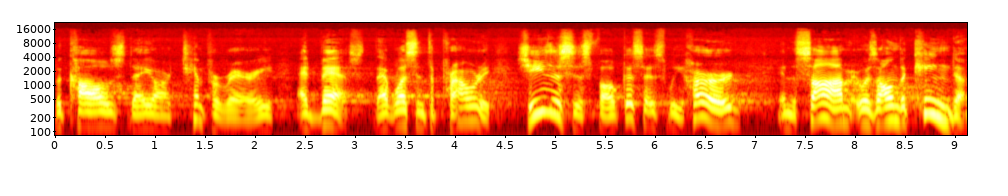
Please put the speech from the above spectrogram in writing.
because they are temporary at best. That wasn't the priority. Jesus' focus, as we heard in the psalm, it was on the kingdom.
